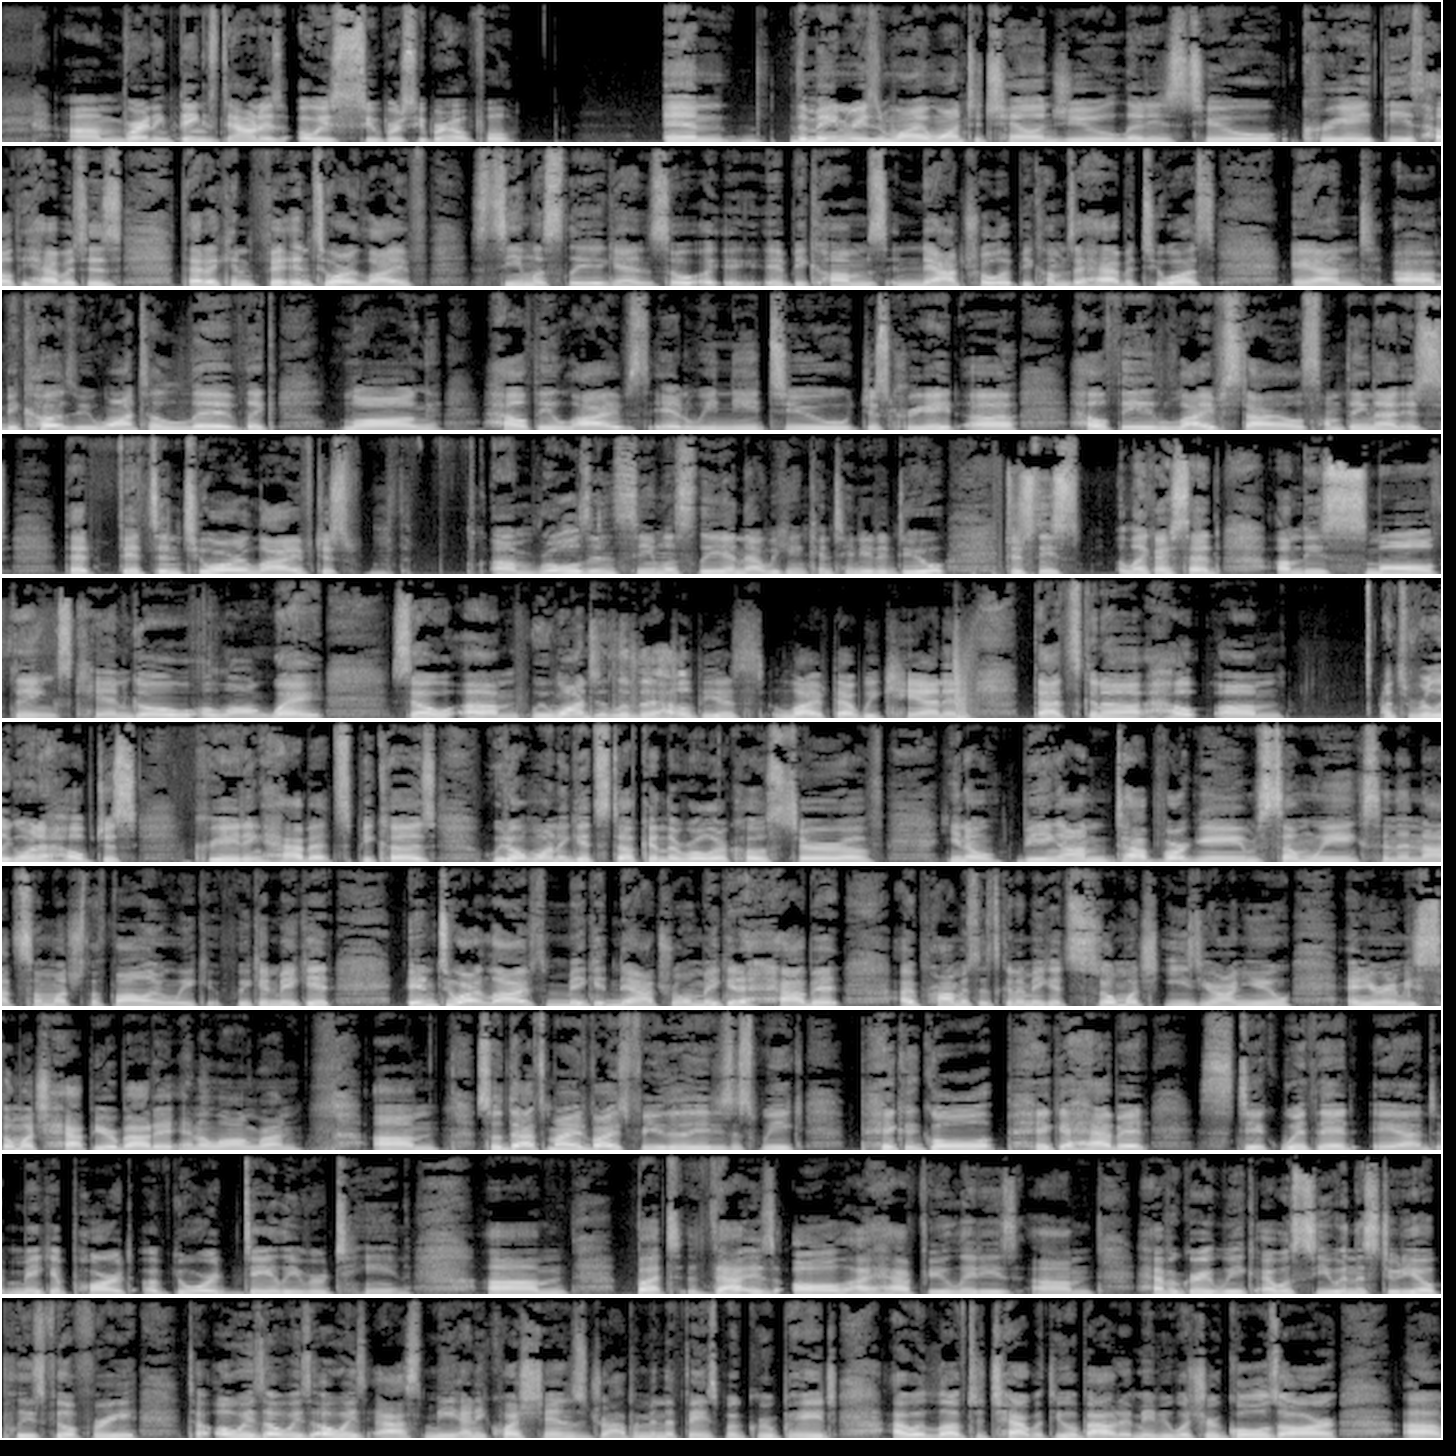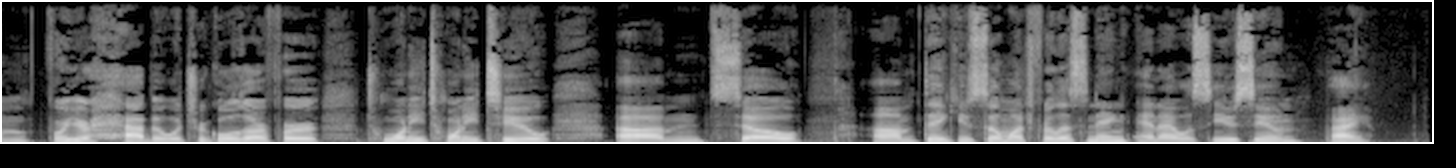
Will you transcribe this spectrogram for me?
um, writing things down is always super, super helpful. And the main reason why I want to challenge you, ladies, to create these healthy habits is that it can fit into our life seamlessly again. So uh, it, it becomes natural, it becomes a habit to us. And uh, because we want to live like long, healthy lives, and we need to just create a healthy lifestyle, something that is that fits into our life, just um, rolls in seamlessly, and that we can continue to do. Just these like I said, um, these small things can go a long way. So um, we want to live the healthiest life that we can, and that's gonna help. Um, it's really going to help just creating habits because we don't want to get stuck in the roller coaster of, you know, being on top of our games some weeks and then not so much the following week. If we can make it into our lives, make it natural, make it a habit. I promise it's going to make it so much easier on you and you're going to be so much happier about it in a long run. Um, so that's my advice for you, the ladies, this week. Pick a goal, pick a habit, stick with it, and make it part of your daily routine. Um, but that is all I have for you, ladies. Um, have a great week. I will see you in the studio. Please feel free to always, always, always ask me any questions. Drop them in the Facebook group page. I would love to chat with you about it. Maybe what your goals are um, for your habit, what your goals are for 2022. Um, so, um, thank you so much for listening, and I will see you soon. Bye.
